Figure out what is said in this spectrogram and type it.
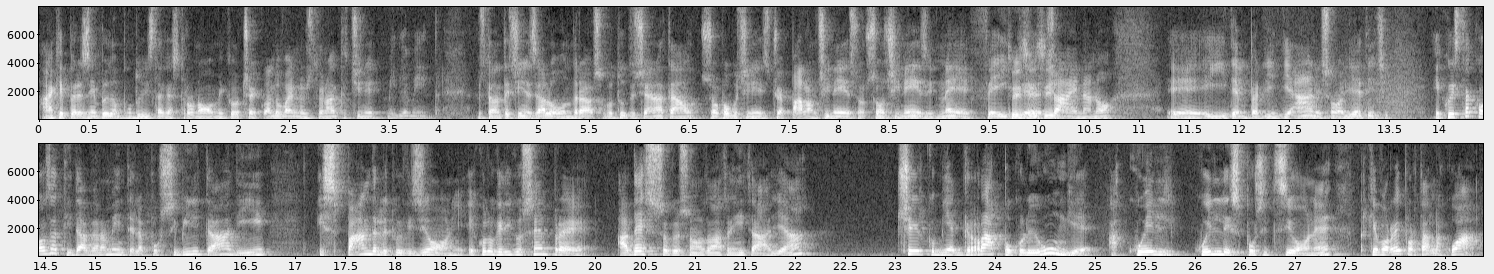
anche per esempio da un punto di vista gastronomico, cioè quando vai in un ristorante cinese, mediamente, un ristorante cinese a Londra, soprattutto in Chinatown, sono proprio cinesi, cioè parlano cinese, sono, sono cinesi, non è fake sì, sì, China, sì. no? E, e idem per gli indiani, insomma gli etnici. E questa cosa ti dà veramente la possibilità di espandere le tue visioni. E quello che dico sempre è adesso che sono tornato in Italia cerco, mi aggrappo con le unghie a quel, quell'esposizione perché vorrei portarla qua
